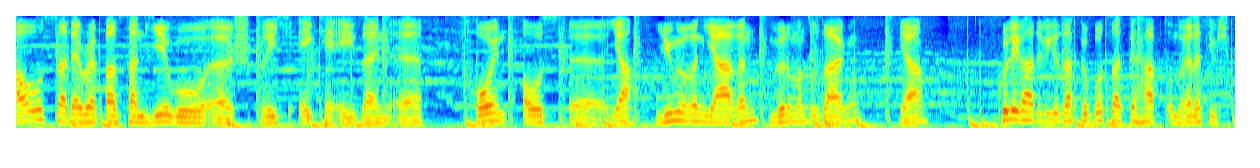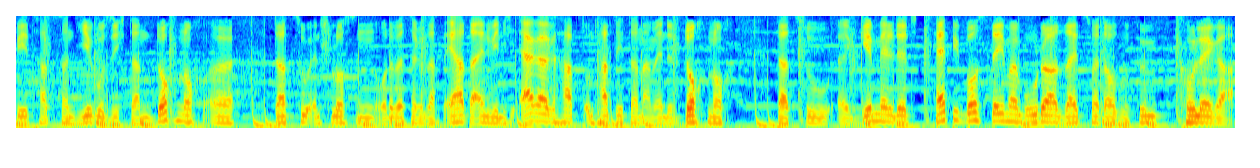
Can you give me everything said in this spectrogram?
außer der Rapper San Diego, äh, sprich aka sein äh, Freund aus äh, ja, jüngeren Jahren, würde man so sagen. Ja, Kollege hatte wie gesagt Geburtstag gehabt und relativ spät hat San Diego sich dann doch noch äh, dazu entschlossen, oder besser gesagt, er hatte ein wenig Ärger gehabt und hat sich dann am Ende doch noch dazu äh, gemeldet. Happy Boss Day, mein Bruder, seit 2005, Kollege.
